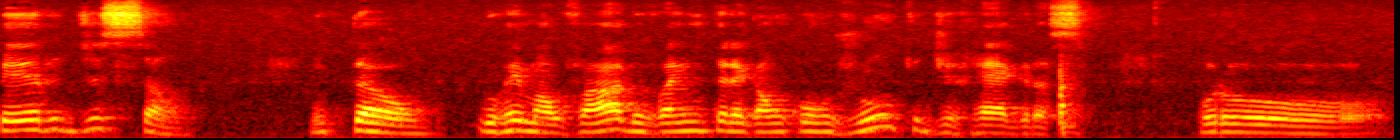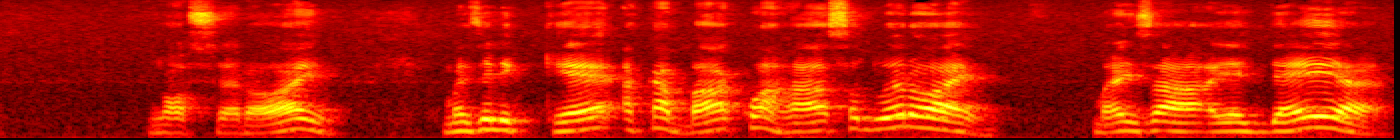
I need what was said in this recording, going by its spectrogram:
perdição. Então, o rei malvado vai entregar um conjunto de regras para o nosso herói, mas ele quer acabar com a raça do herói. Mas a, a ideia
